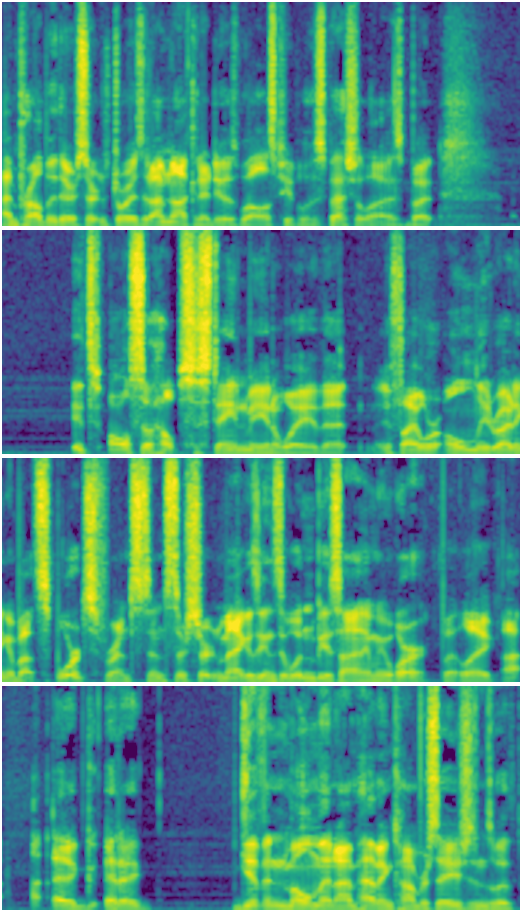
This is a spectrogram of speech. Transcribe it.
I'm probably there are certain stories that I'm not going to do as well as people who specialize, but it's also helped sustain me in a way that if I were only writing about sports, for instance, there's certain magazines that wouldn't be assigning me work. But like I, at, a, at a given moment, I'm having conversations with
